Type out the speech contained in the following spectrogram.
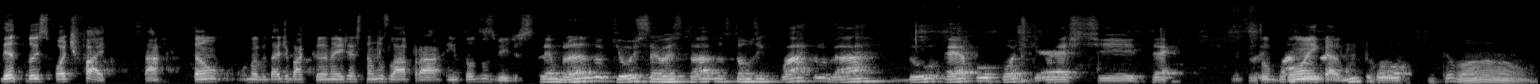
dentro do Spotify, tá? Então, novidade bacana aí, já estamos lá para em todos os vídeos. Lembrando que hoje saiu o resultado, estamos em quarto lugar do Apple Podcast Tech muito bom, hein, cara? Muito bom. Muito bom.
